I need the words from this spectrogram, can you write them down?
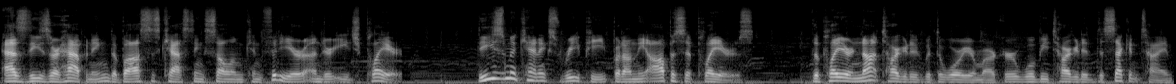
As these are happening, the boss is casting Solemn Confiteor under each player. These mechanics repeat but on the opposite players. The player not targeted with the warrior marker will be targeted the second time,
